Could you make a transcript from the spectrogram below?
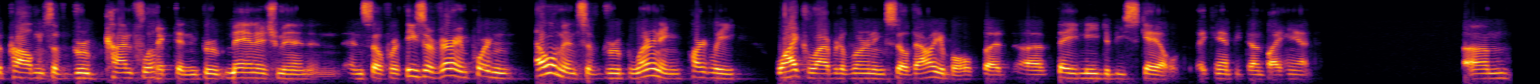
the problems of group conflict and group management and, and so forth, these are very important elements of group learning, partly why collaborative learning is so valuable, but uh, they need to be scaled. They can't be done by hand. Um,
